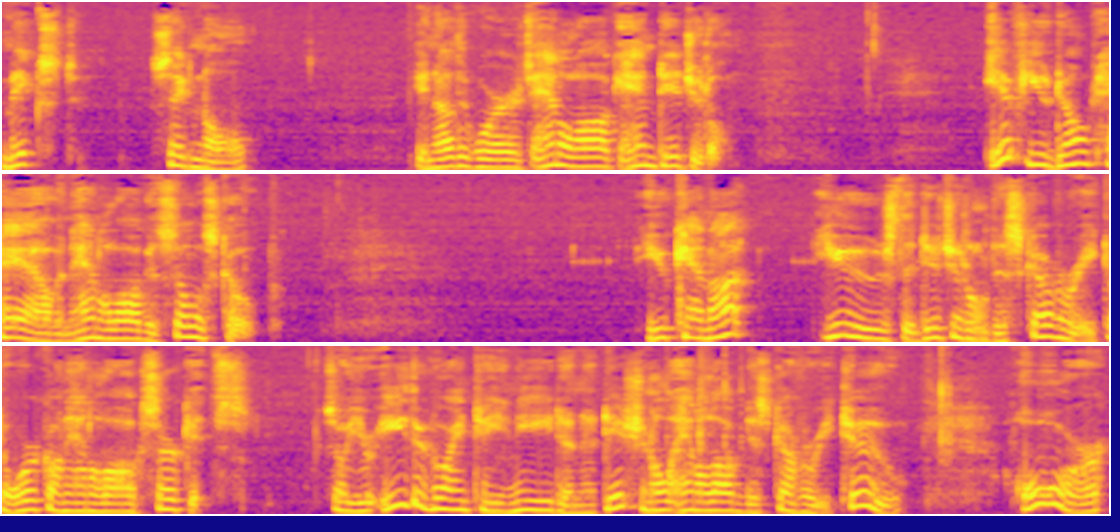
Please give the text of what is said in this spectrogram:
mixed signal, in other words, analog and digital. If you don't have an analog oscilloscope, you cannot use the digital discovery to work on analog circuits. So you're either going to need an additional analog discovery 2, or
